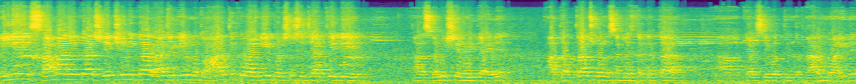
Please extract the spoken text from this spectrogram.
ಇಲ್ಲಿ ಸಾಮಾಜಿಕ ಶೈಕ್ಷಣಿಕ ರಾಜಕೀಯ ಮತ್ತು ಆರ್ಥಿಕವಾಗಿ ಪರಿಶಿಷ್ಟ ಜಾತಿಯಲ್ಲಿ ಆ, ಸಮೀಕ್ಷೆ ನಡೀತಾ ಇದೆ. ಆ ದತ್ತಾಂಶಗಳನ್ನು ಸಂಗ್ರಹಿಸ್ತಕ್ಕಂಥ ಕೆಲಸ ಇವತ್ತಿನಿಂದ ಪ್ರಾರಂಭವಾಗಿದೆ.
